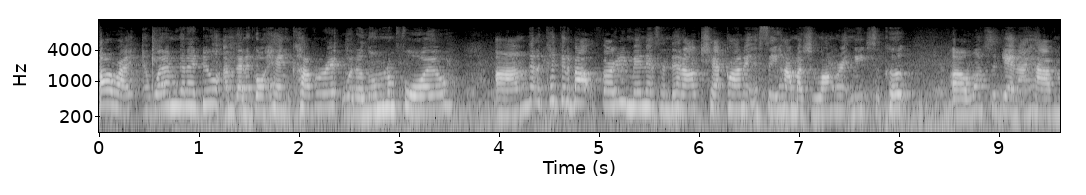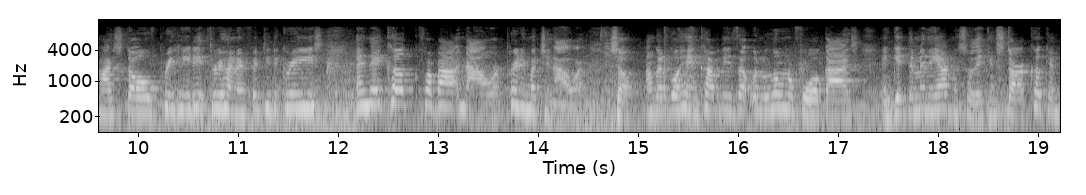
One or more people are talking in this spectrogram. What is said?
Alright, and what I'm to do, I'm to go ahead and cover it with aluminum foil. I'm going to cook it about 30 minutes and then I'll check on it and see how much longer it needs to cook. Uh, once again, I have my stove preheated 350 degrees and they cook for about an hour, pretty much an hour. So I'm to go ahead and cover these up with aluminum foil, guys, and get them in the oven so they can start cooking.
